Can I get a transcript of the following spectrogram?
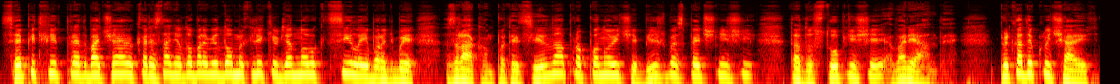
Цей підхід передбачає використання добре відомих ліків для нових цілей боротьби з раком, потенційно пропонуючи більш безпечніші та доступніші варіанти. Приклади включають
